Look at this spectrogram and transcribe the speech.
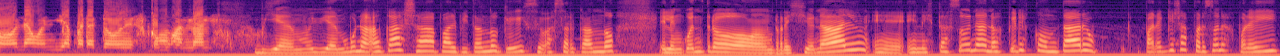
Hola, buen día para todos. ¿Cómo andan? Bien, muy bien. Bueno, acá ya palpitando que se va acercando el encuentro regional eh, en esta zona. ¿Nos querés contar para aquellas personas por ahí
